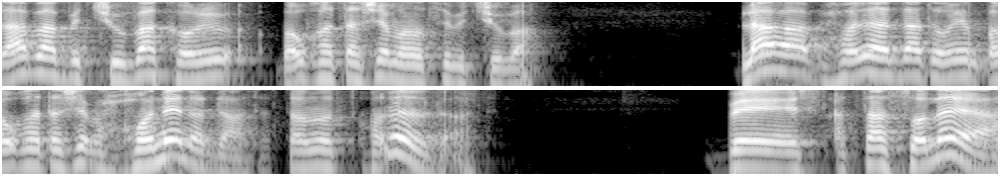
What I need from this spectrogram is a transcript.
למה בתשובה קוראים ברוך אתה השם הרוצה בתשובה? למה בחונן הדעת אומרים ברוך אתה השם חונן הדעת, אתה חונן הדעת. אתה סולח,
